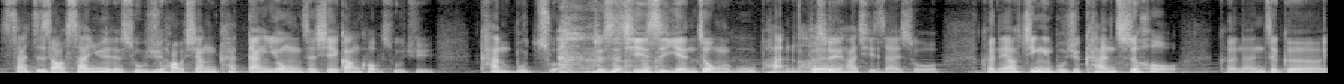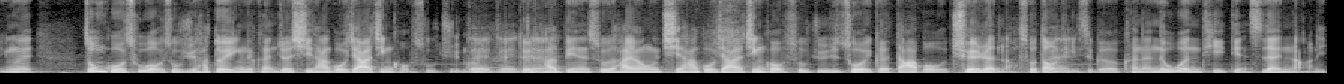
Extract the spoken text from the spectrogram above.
三至少三月的数据好像看单用这些港口数据看不准，就是其实是严重的误判了。所以他其实在说，可能要进一步去看之后，可能这个因为。中国出口数据，它对应的可能就是其他国家的进口数据嘛？对对对，它变成说，它用其他国家的进口数据去做一个 double 确认啊，说到底这个可能的问题点是在哪里？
